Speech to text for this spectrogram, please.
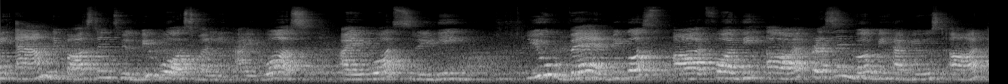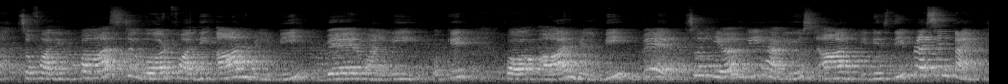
the am the past tense will be was only. I was i was reading. You were because are for the are present verb we have used are. So for the past word for the are will be were only. Okay? For are will be were. So here we have used are. It is the present time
